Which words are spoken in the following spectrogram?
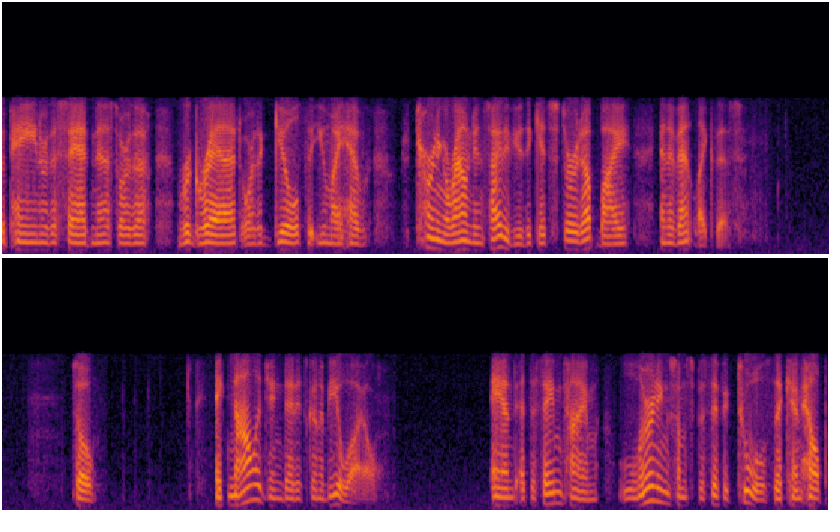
the pain or the sadness or the regret or the guilt that you might have turning around inside of you that gets stirred up by an event like this. So, acknowledging that it's going to be a while and at the same time learning some specific tools that can help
